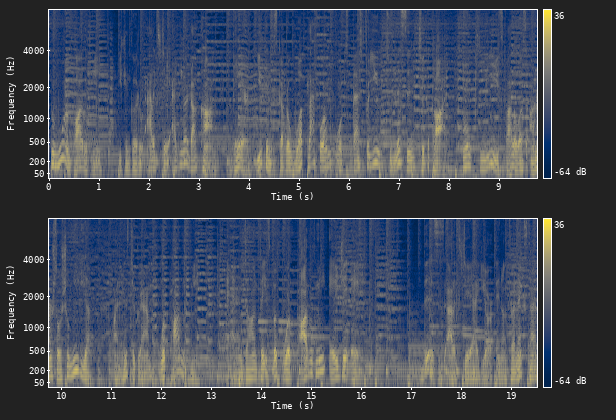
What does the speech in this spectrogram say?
For more on Pod With Me, you can go to alexjaguilar.com. There, you can discover what platform works best for you to listen to the pod. And please follow us on our social media. On Instagram, we're Pod With Me. And on Facebook, we're Pod With Me AJA. This is Alex J. Aguilar, and until next time,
